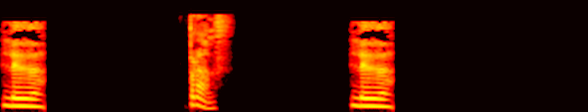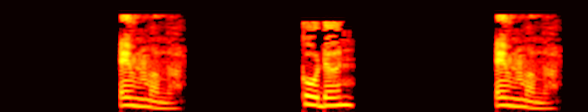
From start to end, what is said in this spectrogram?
Lừa. Bröð. Lừa. Einmana. Cô đơn. Einmana.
